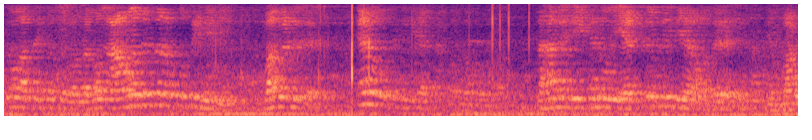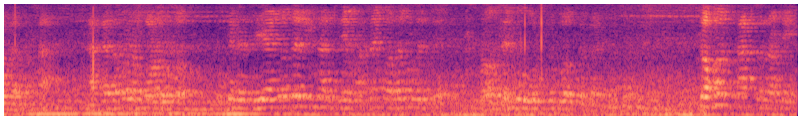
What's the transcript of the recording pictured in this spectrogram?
কেউ আদায় করতে পারল এবং আমাদের যারা প্রতিনিধি, বাঙালিদের, এরা গিয়ে একটা কথা বলল। তাহলে এখানে ওই অ্যাসেম্বলি দিয়ে আমাদের বাংলা ভাষা, ঢাকা তখন বরঞ্চ ওখানে লিয়াকতের লিখার যে ভাষায় কথা বলেছে আমাদেরকে উর্দু বলতে পারে। তখন ছাত্ররা ঠিক।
